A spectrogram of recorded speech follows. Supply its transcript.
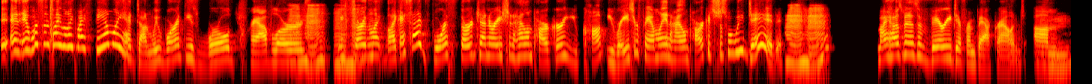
and it wasn't something like my family had done. We weren't these world travelers. Mm-hmm, we mm-hmm. certainly, like I said, fourth, third generation Highland Parker. You come, you raise your family in Highland Park. It's just what we did. Mm-hmm. My husband has a very different background. Um, mm-hmm.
